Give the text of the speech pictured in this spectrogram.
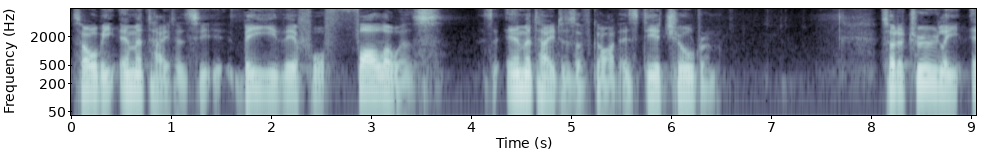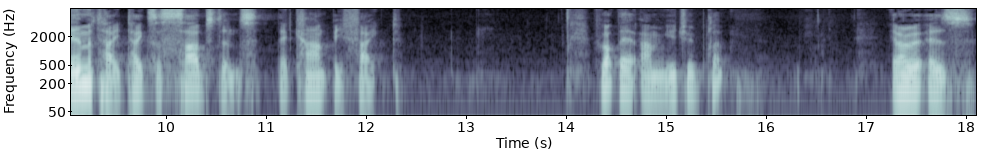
So we'll be imitators. Be ye therefore followers, as imitators of God, as dear children. So to truly imitate takes a substance that can't be faked. We've got that um, YouTube clip you know, as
